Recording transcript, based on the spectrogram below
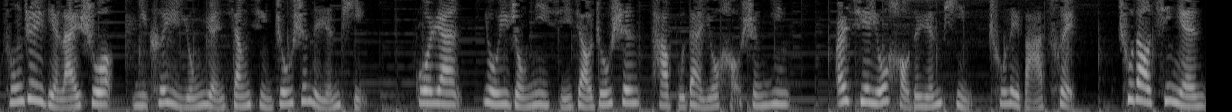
从这一点来说，你可以永远相信周深的人品。果然，有一种逆袭叫周深，他不但有好声音，而且有好的人品，出类拔萃。出道七年，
